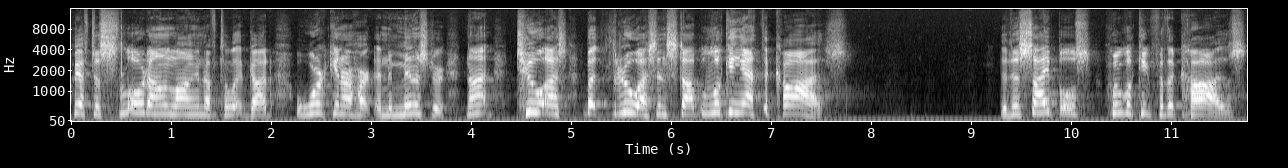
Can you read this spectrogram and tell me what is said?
We have to slow down long enough to let God work in our heart and to minister, not to us, but through us, and stop looking at the cause. The disciples who were looking for the cause.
